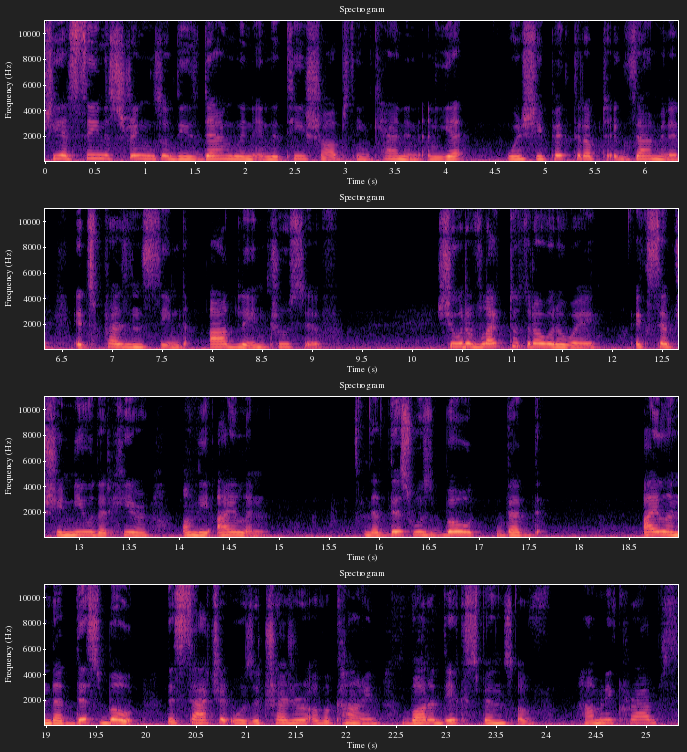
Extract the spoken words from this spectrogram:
She had seen strings of these dangling in the tea shops in Canning, and yet, when she picked it up to examine it, its presence seemed oddly intrusive. She would have liked to throw it away, except she knew that here on the island that this was boat that island that this boat the sachet was a treasure of a kind bought at the expense of how many crabs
